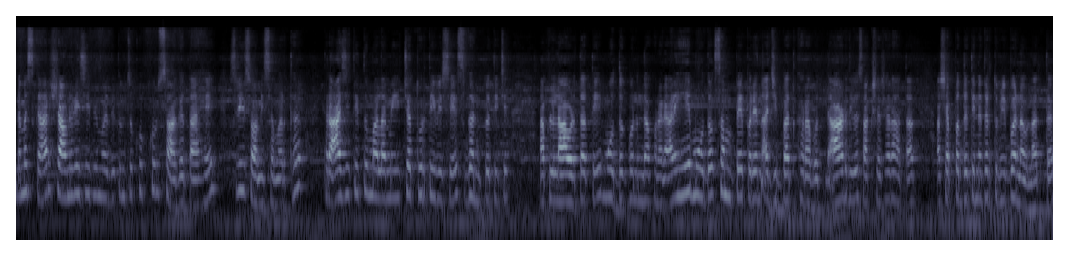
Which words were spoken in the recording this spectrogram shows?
नमस्कार श्रावणी रेसिपीमध्ये तुमचं खूप खूप स्वागत आहे. श्री स्वामी समर्थ. तर आज इथे तुम्हाला मी चतुर्थी विशेष गणपतीचे आपल्याला आवडतात ते मोदक बनवून दाखवणार आहे. आणि हे मोदक संपेपर्यंत अजिबात खराब होत नाही. आठ दिवस अक्षरशः राहतात. अशा पद्धतीने जर तुम्ही बनवलात तर.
